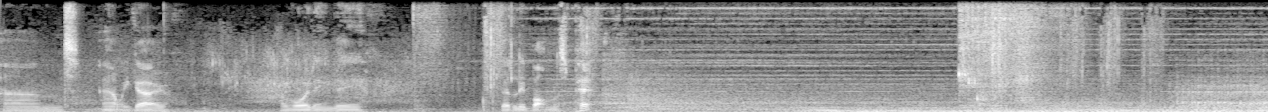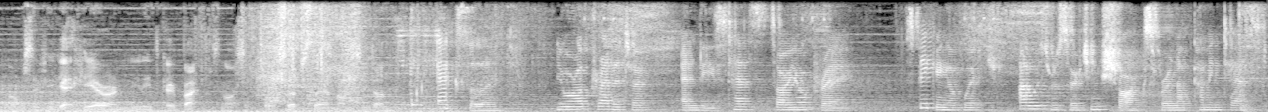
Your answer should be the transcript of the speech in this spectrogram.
And out we go. Avoiding the deadly bottomless pit. Obviously, if you get here and you need to go back, there's a nice little surface there, nicely done. Excellent. You're a predator, and these tests are your prey. Speaking of which, I was researching sharks for an upcoming test.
